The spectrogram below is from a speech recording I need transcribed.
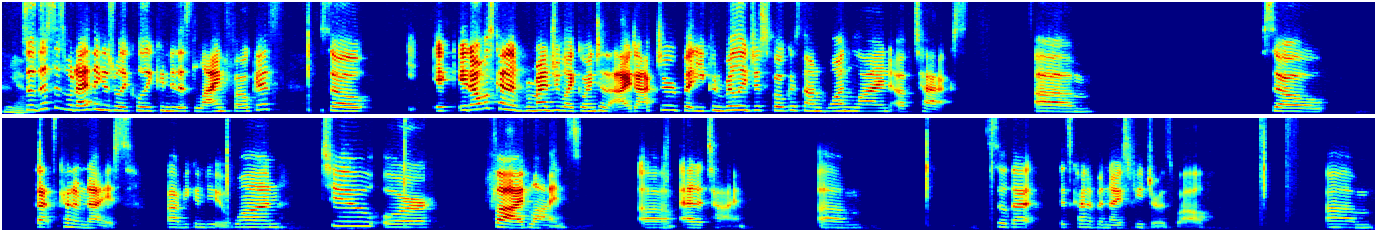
Yeah. So this is what I think is really cool. You can do this line focus. So it, it almost kind of reminds you like going to the eye doctor, but you can really just focus on one line of text. Um, so that's kind of nice. Um, you can do one, two, or five lines um, at a time. Um, so that is kind of a nice feature as well. Um,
